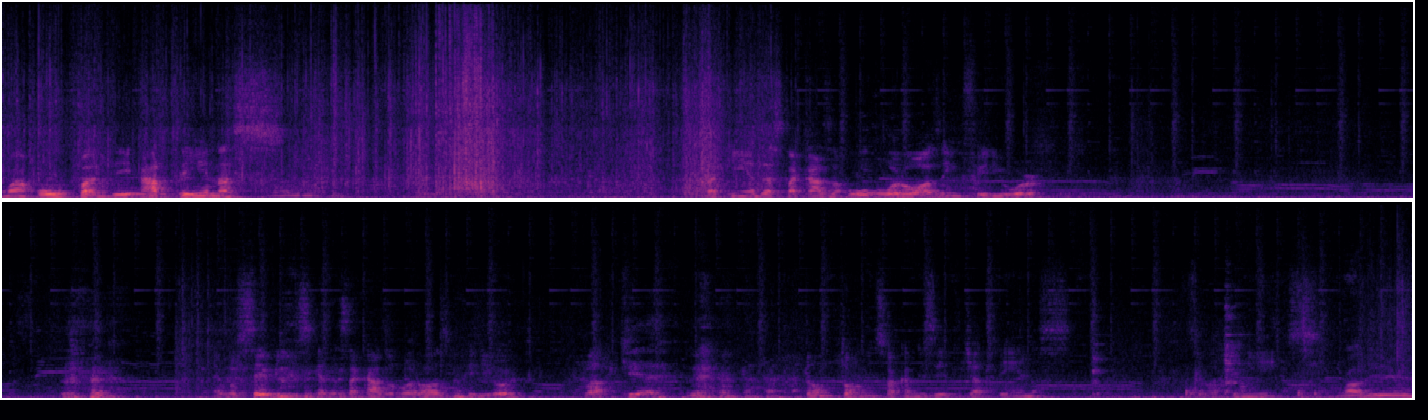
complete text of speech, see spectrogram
Uma roupa de Atenas. Pra quem é desta casa horrorosa inferior. É você, Vinícius, que é dessa casa horrorosa inferior? Claro que é. Então tome sua camiseta de Atenas. Seu ateniense. Valeu.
